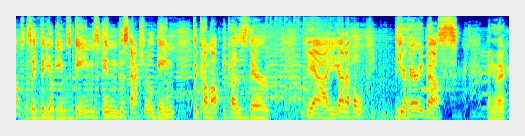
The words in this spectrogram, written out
I was gonna say video games, games in this actual game to come up because they're yeah, you gotta hope your very best. Anyway.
